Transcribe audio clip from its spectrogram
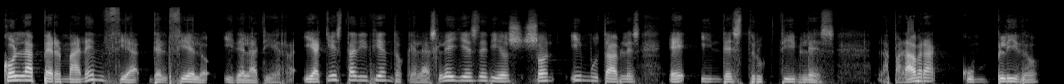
con la permanencia del cielo y de la tierra. Y aquí está diciendo que las leyes de Dios son inmutables e indestructibles. La palabra cumplido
